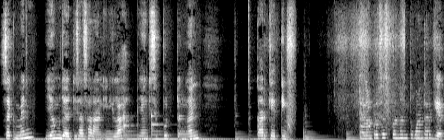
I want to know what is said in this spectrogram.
Segmen yang menjadi sasaran inilah yang disebut dengan targeting. Dalam proses penentuan target,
